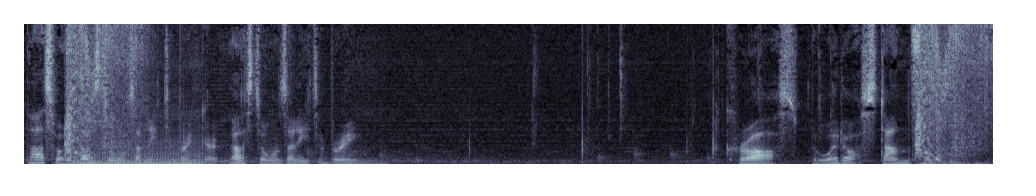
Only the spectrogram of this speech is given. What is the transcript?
that's what. That's the ones I need to bring. That's the ones I need to bring across. But where do I stand for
